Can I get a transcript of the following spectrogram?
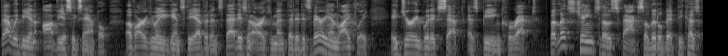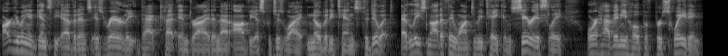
that would be an obvious example of arguing against the evidence. That is an argument that it is very unlikely a jury would accept as being correct. But let's change those facts a little bit because arguing against the evidence is rarely that cut and dried and that obvious, which is why nobody tends to do it. At least not if they want to be taken seriously or have any hope of persuading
